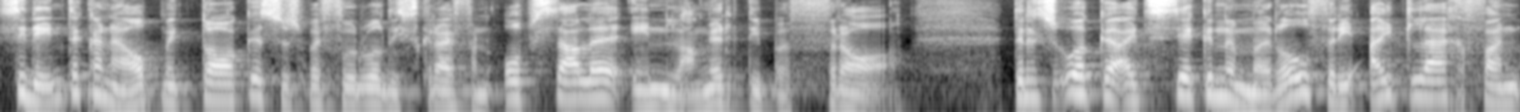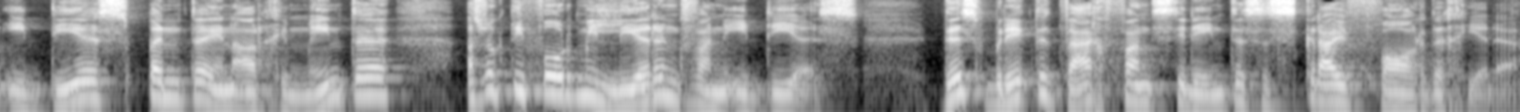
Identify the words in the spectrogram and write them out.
studente kan help met take soos byvoorbeeld die skryf van opstelle en langer tipe vrae. Dit is ook 'n uitstekende middel vir die uitleg van idees, punte en argumente, asook die formulering van idees. Dis breek dit weg van studente se skryfvaardighede.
